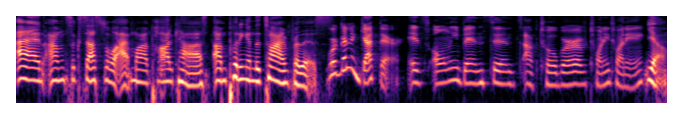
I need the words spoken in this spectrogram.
and I'm successful at my podcast. I'm putting in the time for this. We're going to get there. It's only been since October of 2020. Yeah.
